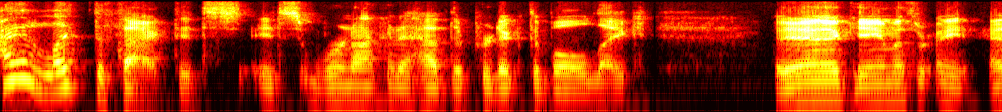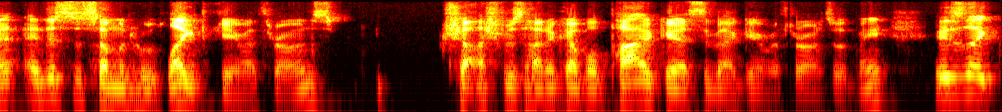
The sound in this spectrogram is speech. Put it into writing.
i like the fact it's it's we're not going to have the predictable like yeah game of thrones and, and, this is someone who liked game of thrones josh was on a couple podcasts about game of thrones with me he's like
